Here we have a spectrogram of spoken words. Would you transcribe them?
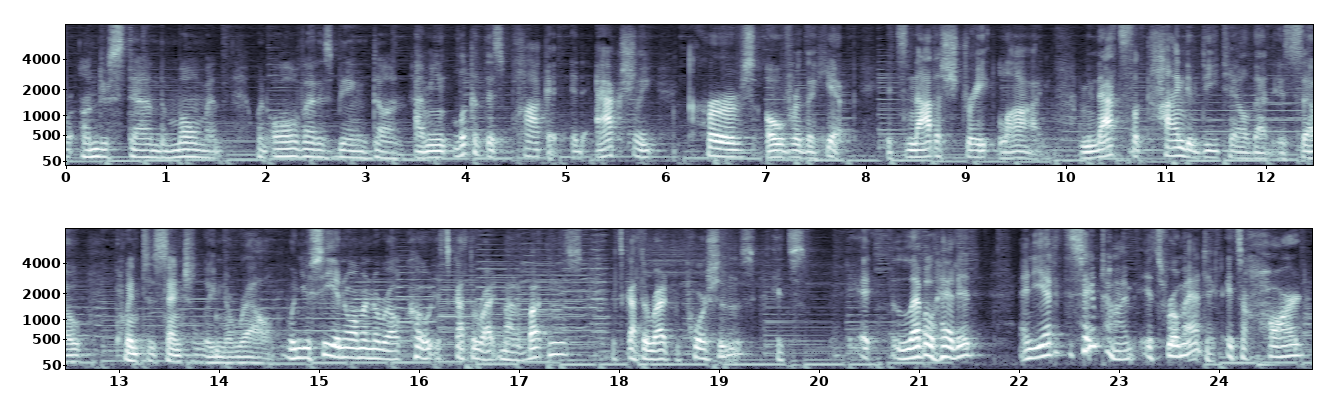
or understand the moment when all that is being done. I mean, look at this pocket. It actually curves over the hip. It's not a straight line. I mean, that's the kind of detail that is so quintessentially Norell. When you see a Norman Norell coat, it's got the right amount of buttons, it's got the right proportions, it's it, level-headed, and yet at the same time, it's romantic. It's a hard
